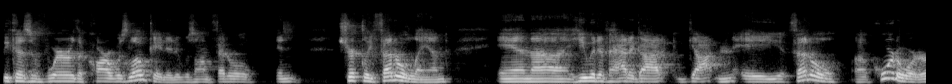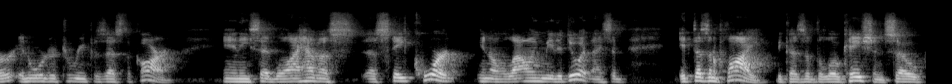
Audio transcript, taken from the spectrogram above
because of where the car was located. It was on federal in strictly federal land, and uh, he would have had to got gotten a federal uh, court order in order to repossess the car. And he said, "Well, I have a, a, state court, you know, allowing me to do it." And I said, "It doesn't apply because of the location." So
